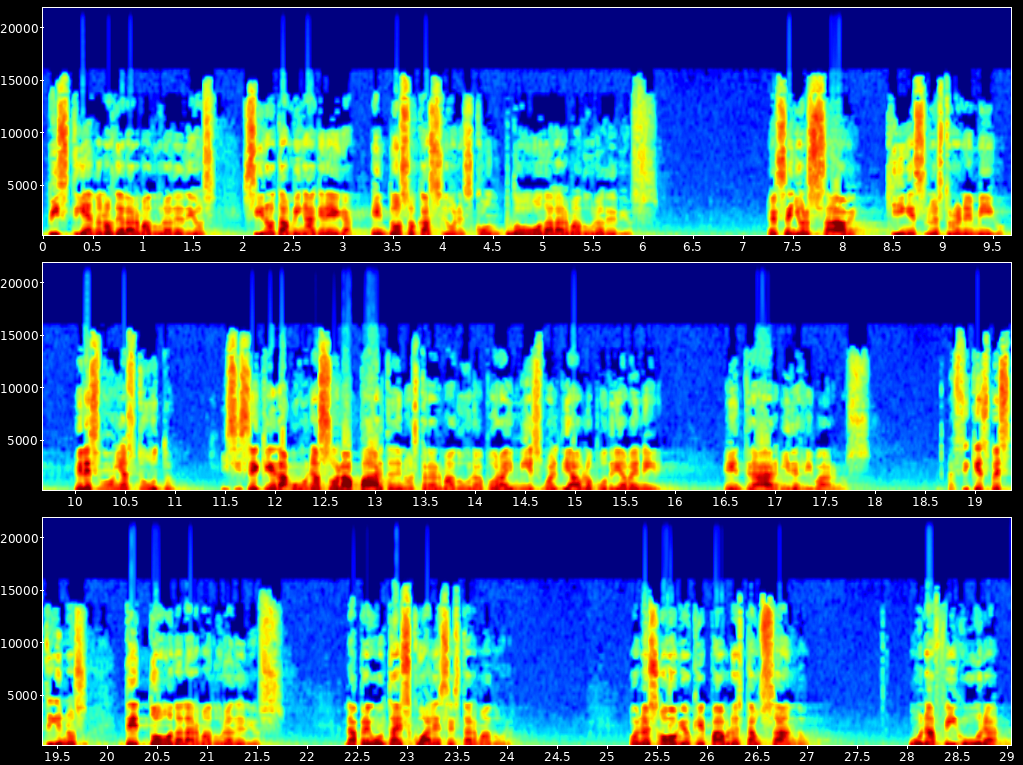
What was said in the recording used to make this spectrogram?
vistiéndonos de la armadura de Dios, sino también agrega en dos ocasiones con toda la armadura de Dios. El Señor sabe quién es nuestro enemigo. Él es muy astuto. Y si se queda una sola parte de nuestra armadura, por ahí mismo el diablo podría venir, entrar y derribarnos. Así que es vestirnos de toda la armadura de Dios. La pregunta es, ¿cuál es esta armadura? Bueno, es obvio que Pablo está usando una figura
